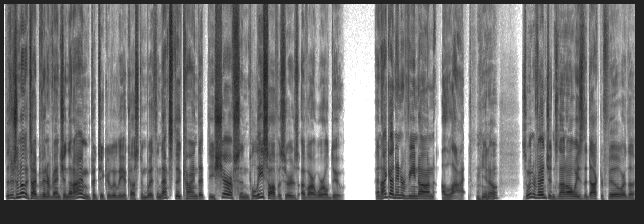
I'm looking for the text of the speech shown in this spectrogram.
There's another type of intervention that I'm particularly accustomed with, and that's the kind that the sheriffs and police officers of our world do. And I got intervened on a lot, you know? So intervention's not always the Dr. Phil or the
